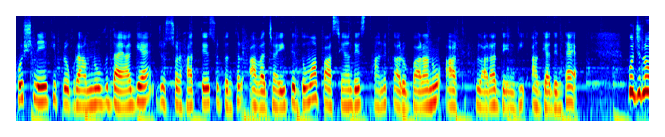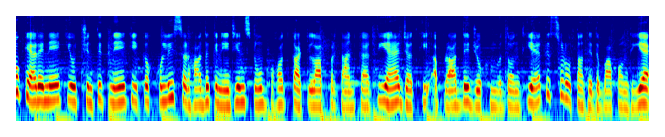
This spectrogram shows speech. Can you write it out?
ਖੁਸ਼ ਨੇ ਕਿ ਪ੍ਰੋਗਰਾਮ ਨੂੰ ਵਧਾਇਆ ਗਿਆ ਹੈ, ਜੋ ਸਰਹੱਦ ਤੇ ਸੁਤੰਤਰ ਆਵਾਜਾਈ ਤੇ ਦੋਵਾਂ ਪਾਸਿਆਂ ਦੇ ਸਥਾਨਕ ਕਾਰੋਬਾਰਾਂ ਨੂੰ ਆਰਥਿਕ ਖੁਲਾਰਾ ਦੇਣ ਦੀ ਆਗਿਆ ਦਿੰਦਾ ਹੈ। ਕੁਝ ਲੋਕ ਕਹਿ ਰਹੇ ਨੇ ਕਿ ਉਹ ਚਿੰਤਿਤ ਨੇ ਕਿ ਇੱਕ ਖੁੱਲੀ ਸਰਹੱਦ ਕੈਨੇਡੀਅਨਸ ਨੂੰ ਬਹੁਤ ਘੱਟ ਲਾਭ ਪ੍ਰਦਾਨ ਕਰਦੀ ਹੈ, ਜਦਕਿ ਅਪਰਾਧ ਦੇ ਜੋਖਮ ਵਧਾਉਂਦੀ ਹੈ ਤੇ ਸਰੋਤਾਂ ਤੇ ਦਬਾਅ ਪਾਉਂਦੀ ਹੈ।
